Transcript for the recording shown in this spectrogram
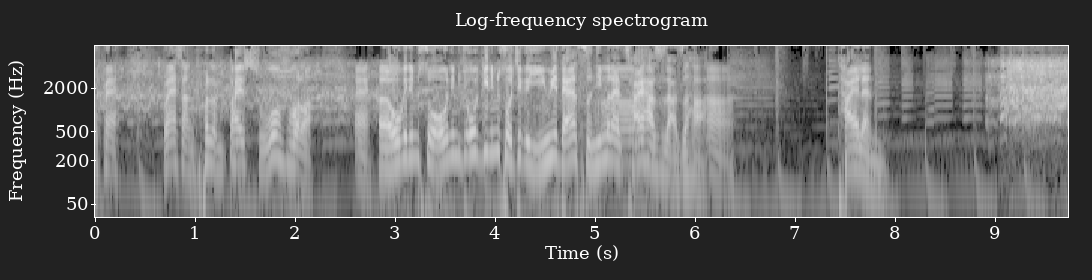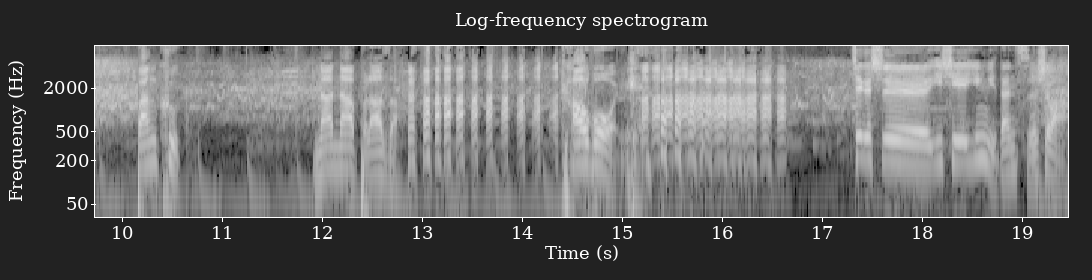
晚上可能摆舒服了。哎呃，我跟你们说，我跟你们我给你们说几个英语单词，你们来猜一下是啥子哈啊，？Thailand、Bangkok、Nana Plaza、Cowboy。这个是一些英语单词是吧？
